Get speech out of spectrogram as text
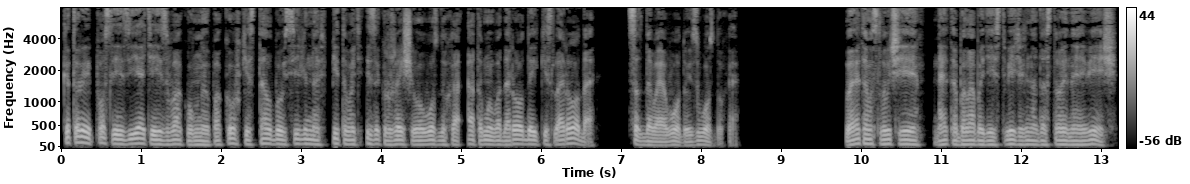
который после изъятия из вакуумной упаковки стал бы усиленно впитывать из окружающего воздуха атомы водорода и кислорода, создавая воду из воздуха. В этом случае это была бы действительно достойная вещь,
